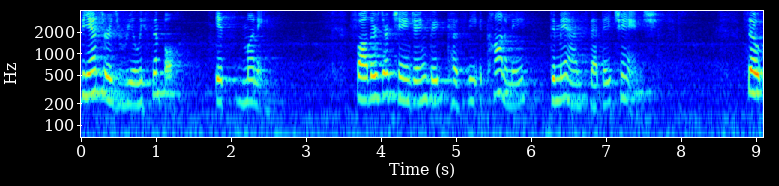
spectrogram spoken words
the answer is really simple it's money. Fathers are changing because the economy demands that they change. So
